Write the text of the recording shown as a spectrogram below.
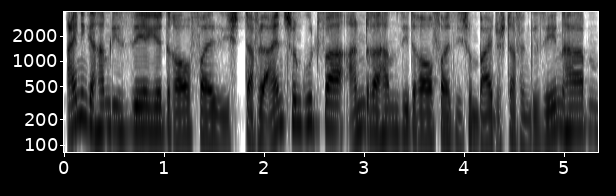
Einige haben die Serie drauf, weil sie Staffel 1 schon gut war. Andere haben sie drauf, weil sie schon beide Staffeln gesehen haben.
